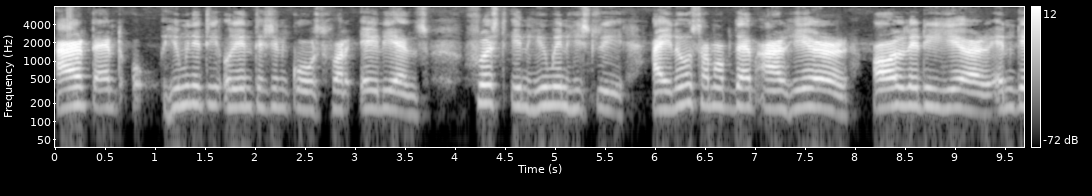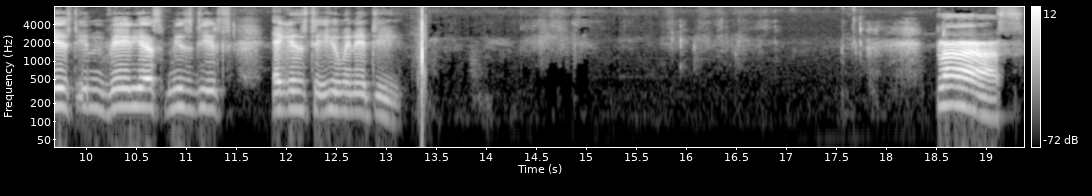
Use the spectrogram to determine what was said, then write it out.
Art and humanity orientation course for aliens first in human history. I know some of them are here already here engaged in various misdeeds against humanity. Plus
